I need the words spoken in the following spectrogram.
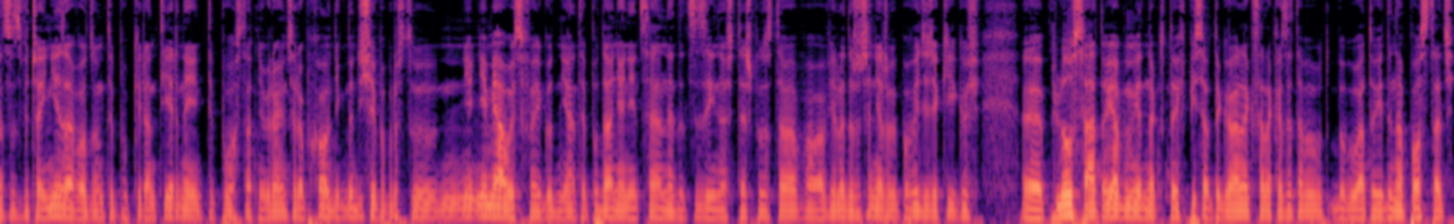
zazwyczaj nie zawodzą, typu Kieran Tierney, typu ostatnio grający Rob Holding, no dzisiaj po prostu nie, nie miały swojego dnia. Te podania niecelne, decyzyjność też pozostała dawała wiele do życzenia, żeby powiedzieć jakiegoś e, plusa, to ja bym jednak tutaj wpisał tego Alexa Lacazeta, bo, bo była to jedyna postać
